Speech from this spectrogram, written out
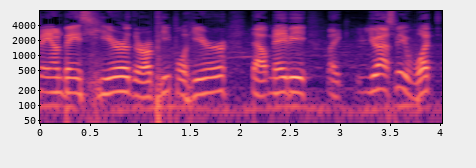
fan base here there are people here that maybe like you asked me what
